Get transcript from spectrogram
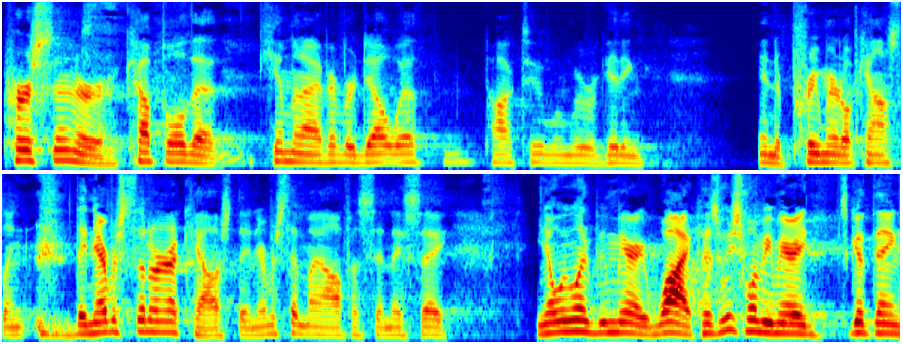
person or couple that Kim and I have ever dealt with, talked to when we were getting into premarital counseling, they never sit on our couch, they never sit in my office, and they say, You know, we want to be married. Why? Because we just want to be married. It's a good thing,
